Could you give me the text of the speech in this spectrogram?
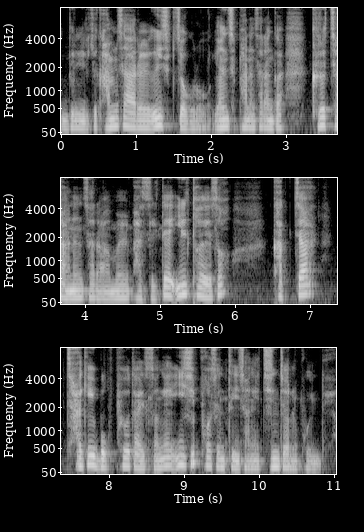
늘 이렇게 감사를 의식적으로 연습하는 사람과 그렇지 않은 사람을 봤을 때 일터에서 각자 자기 목표 달성의 20% 이상의 진전을 보인대요.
